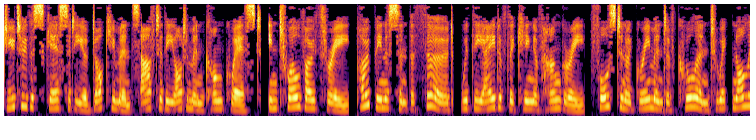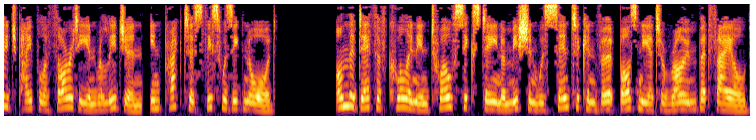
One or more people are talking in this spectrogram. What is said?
due to the scarcity of documents after the Ottoman conquest. In 1203, Pope Innocent III, with the aid of the King of Hungary, forced an agreement of Kulin to acknowledge papal authority and religion, in practice this was ignored. On the death of Kulin in 1216 a mission was sent to convert Bosnia to Rome but failed.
